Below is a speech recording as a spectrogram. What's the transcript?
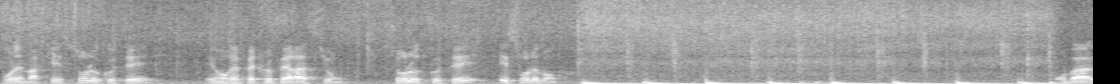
pour les marquer sur le côté. Et on répète l'opération sur l'autre côté et sur le ventre. On va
